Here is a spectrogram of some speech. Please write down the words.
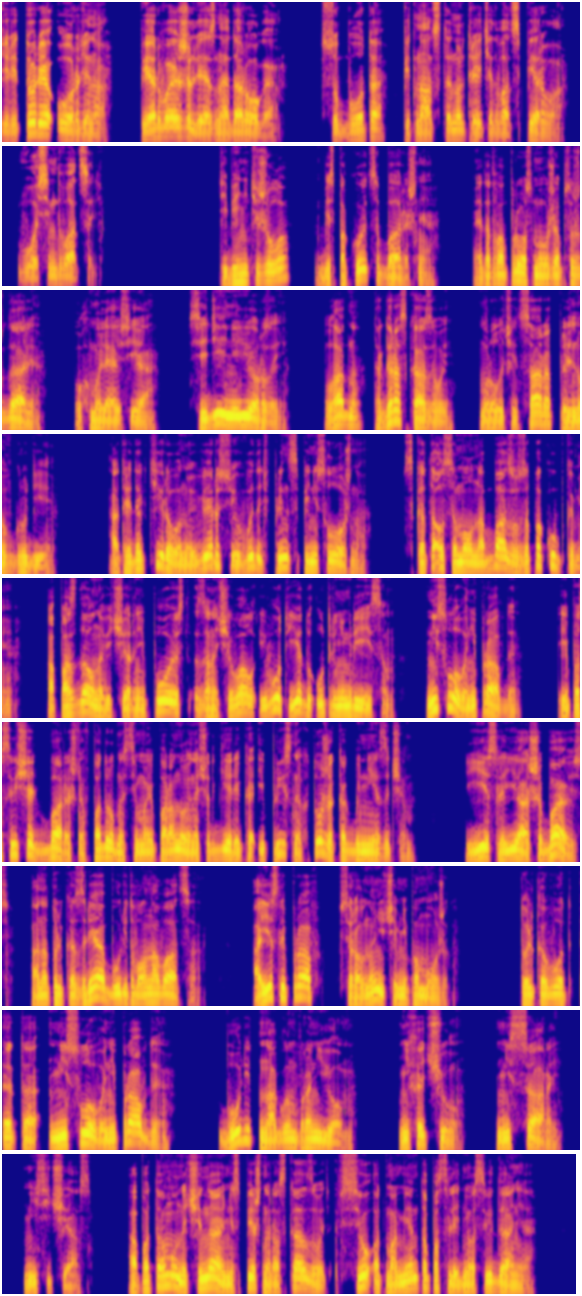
Территория Ордена. Первая железная дорога. Суббота, 15.03.21. 8.20. «Тебе не тяжело?» – беспокоится барышня. «Этот вопрос мы уже обсуждали», – ухмыляюсь я. «Сиди и не ерзай». «Ладно, тогда рассказывай», – мурлычет Сара, прильнув к груди. Отредактированную версию выдать в принципе несложно. Скатался, мол, на базу за покупками. Опоздал на вечерний поезд, заночевал, и вот еду утренним рейсом. Ни слова неправды. И посвящать барышню в подробности моей паранойи насчет Герика и Присных тоже как бы незачем. Если я ошибаюсь, она только зря будет волноваться. А если прав, все равно ничем не поможет. Только вот это ни слова неправды будет наглым враньем. Не хочу. Ни с Сарой. Ни сейчас. А потому начинаю неспешно рассказывать все от момента последнего свидания.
